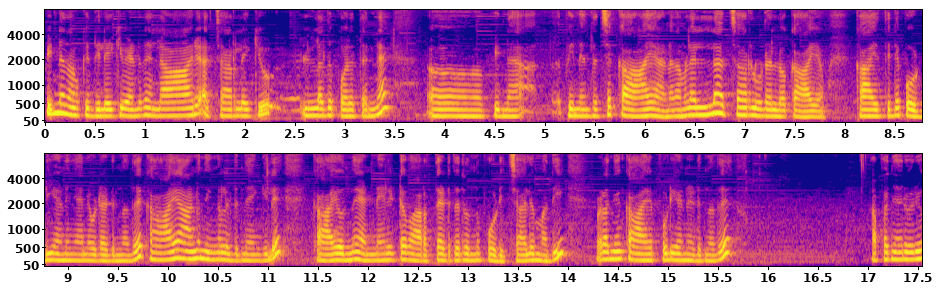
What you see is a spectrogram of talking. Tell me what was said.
പിന്നെ നമുക്ക് ഇതിലേക്ക് വേണ്ടത് എല്ലാവരും അച്ചാറിലേക്ക് ഉള്ളത് പോലെ തന്നെ പിന്നെ പിന്നെ എന്താ വെച്ചാൽ കായാണ്. നമ്മളെല്ലാ അച്ചാറിലും ഇടല്ലോ കായം. കായത്തിന്റെ പൊടിയാണ് ഞാൻ ഇവിടെ ഇടുന്നത്. കായാണ് നിങ്ങൾ ഇടുന്നതെങ്കിൽ കായ ഒന്ന് എണ്ണയിലിട്ട് വറുത്തെടുത്തിട്ട് ഒന്ന് പൊടിച്ചാലും മതി. ഇവിടെ ഞാൻ കായപ്പൊടിയാണ് ഇടുന്നത്. അപ്പോൾ ഞാനൊരു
